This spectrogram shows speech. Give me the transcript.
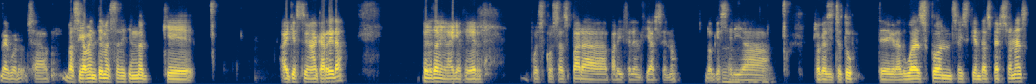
De acuerdo. O sea, básicamente me estás diciendo que hay que estudiar una carrera, pero también hay que hacer pues cosas para, diferenciarse, ¿no? Lo que sería lo que has dicho tú. Te gradúas con 600 personas,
